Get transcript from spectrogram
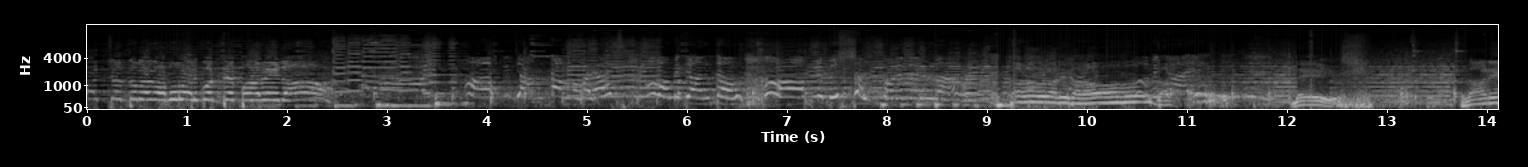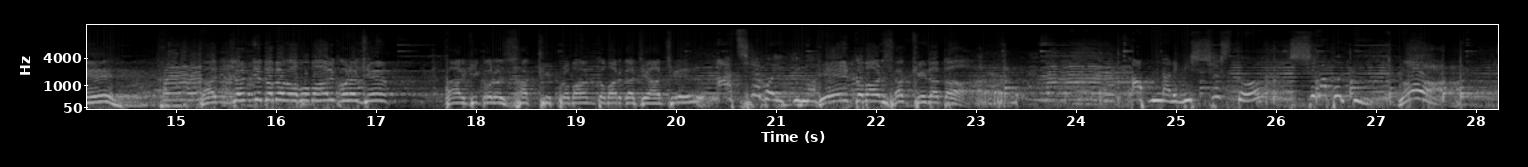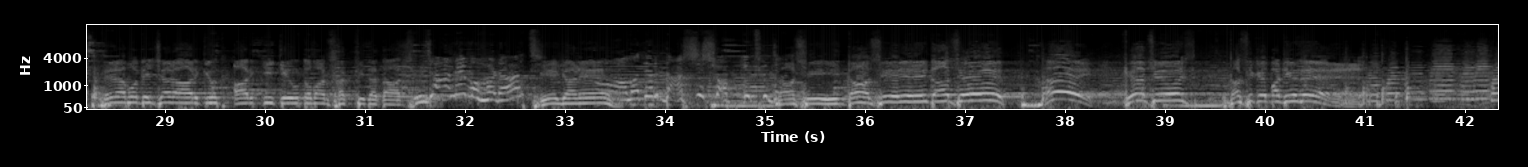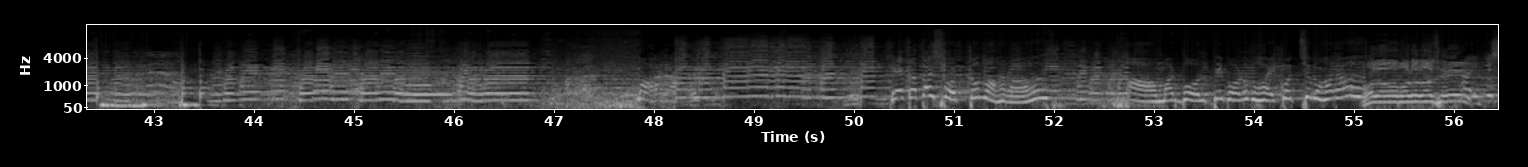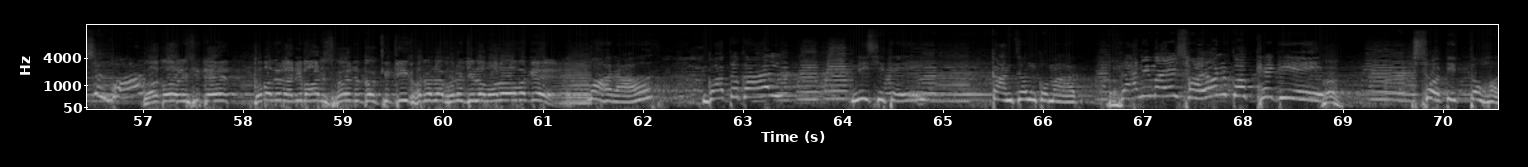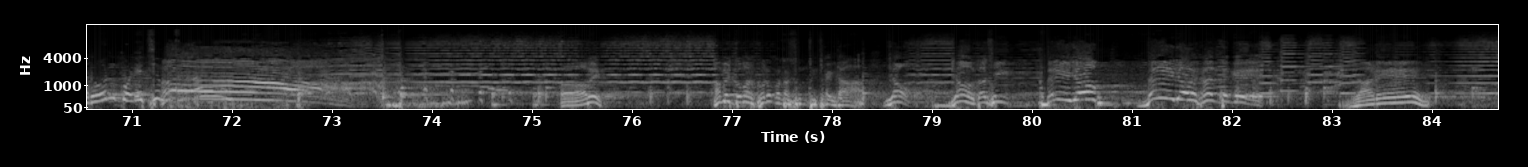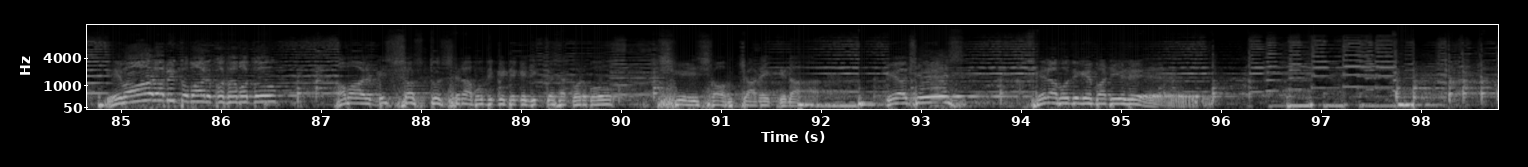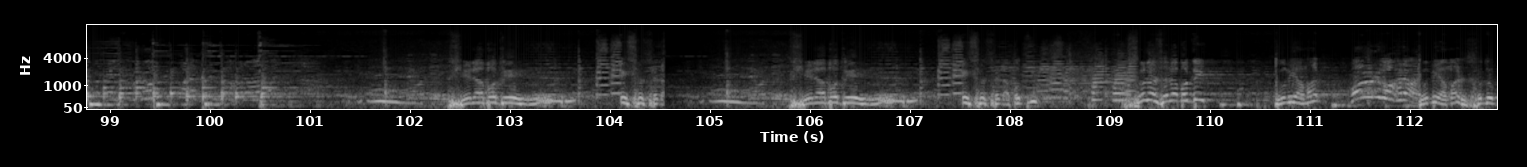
কাঞ্চন তোমাকে অপমান করতে পারে না। আমি জানতাম মহারাজ আমি জানতাম আপনি বিশ্বাস করবেন না। দাঁড়াও রানী দাঁড়াও আমি দাঁড়াও। চাই বেশ। রানী যে তোমাকে অপমান করেছে তার কি কোনো সাক্ষী প্রমাণ তোমার কাছে আছে? আছে বই কি কে তোমার সাক্ষীদাতা? আপনার বিশ্বস্ত তো সেনাপতি। না সেনাপতি ছাড়া আর কেউ আর কি কেউ তোমার সাক্ষীদাতা আছে? জানে মহারাজ? কে জানে? আমাদের দাসী সবকিছু দাসী দাসী দাসী! এই কে আছিস? দাসীকে পাঠিয়ে দে। সত্য মহারাজ। আমার বলতে বড় ভয় করছে মহারাজ। বলো বলো দাসী ভাই বিশ্বের বল গত ঋষিতে তোমাদের রানীমার শয়ন কক্ষে কি ঘটনা ঘটেছিল বলো আমাকে। মহারাজ গতকাল নিশিতে কাঞ্চন কুমার রানী মায়ের শয়ন কক্ষে গিয়ে হ্যাঁ। সতীত্ব হরণ করেছে আমি তোমার কোনো কথা শুনতে চাই না। যাও যাও দাসী। বেরিয়ে যাও বেরিয়ে যাও এখান থেকে। রানী এবার আমি তোমার কথা মতো আমার বিশ্বস্ত সেনাপতিকে ডেকে জিজ্ঞাসা করব, সে সব জানে কিনা। কে আছিস? সেনাপতিকে পাঠিয়ে দে। সেনাপতি, এসো সেনা সেনাপতি, এসো সেনাপতি। শোনো সেনাপতি তুমি আমার বলুন মহারাজ। তুমি আমার শুধু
